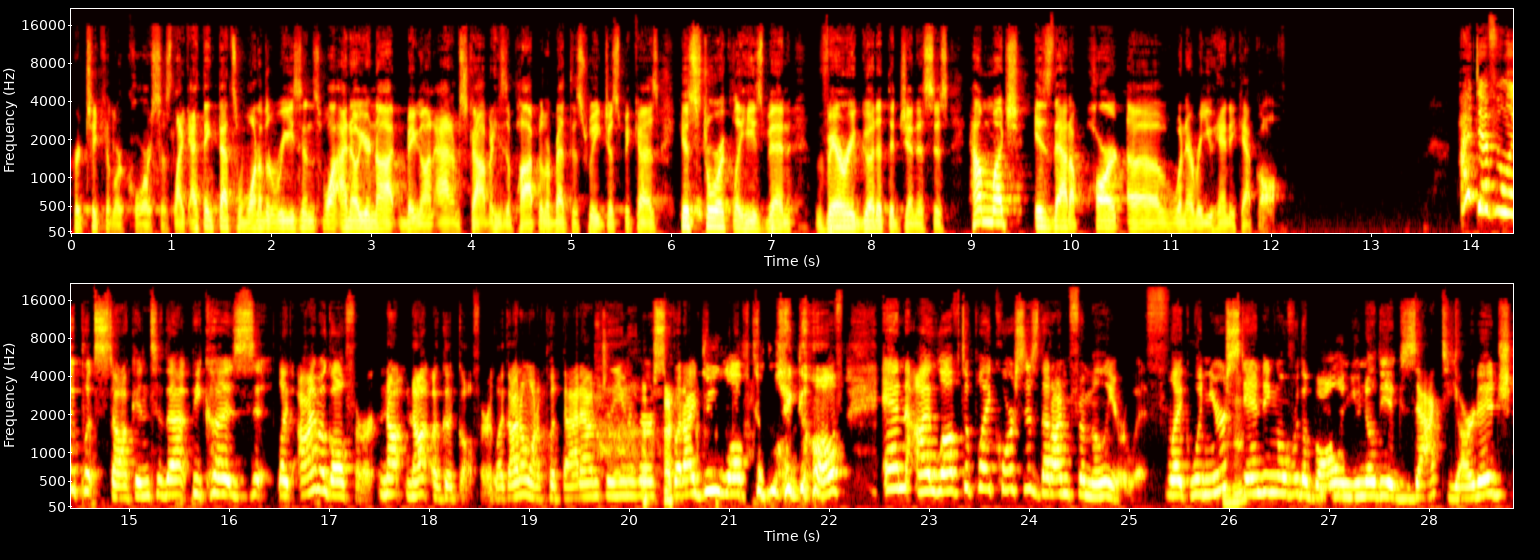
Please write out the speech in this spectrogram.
particular courses? Like, I think that's one of the reasons why I know you're not big on Adam Scott, but he's a popular bet this week just because historically he's been very good at the Genesis. How much is that a part of whenever you handicap golf? I definitely put stock into that because like I'm a golfer, not not a good golfer. Like I don't want to put that out into the universe, but I do love to play golf and I love to play courses that I'm familiar with. Like when you're Mhm. standing over the ball and you know the exact yardage,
